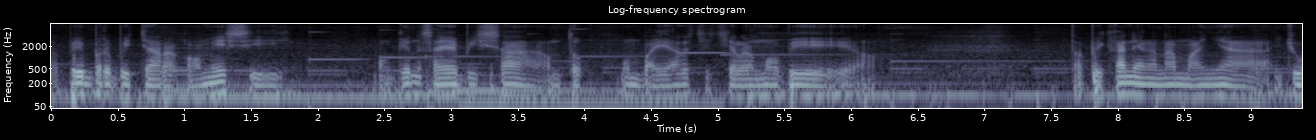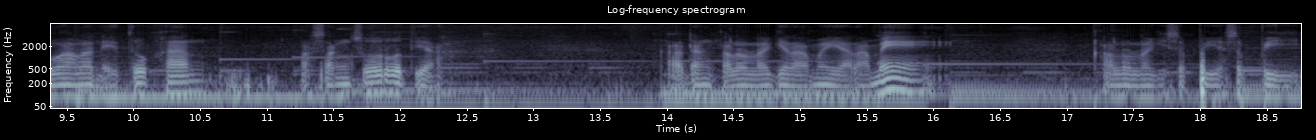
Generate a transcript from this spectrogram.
Tapi berbicara komisi mungkin saya bisa untuk membayar cicilan mobil. Tapi kan yang namanya jualan itu kan pasang surut ya. Kadang kalau lagi rame ya rame. Kalau lagi sepi ya sepi.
